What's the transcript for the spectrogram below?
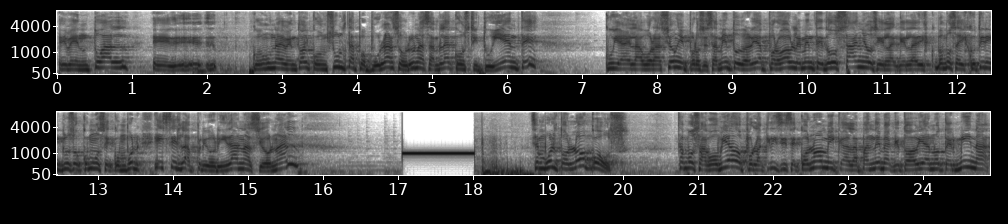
eventual, eh, con una eventual consulta popular sobre una asamblea constituyente cuya elaboración y procesamiento duraría probablemente dos años y en la que vamos a discutir incluso cómo se compone. Esa es la prioridad nacional. Se han vuelto locos. Estamos agobiados por la crisis económica, la pandemia que todavía no termina,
